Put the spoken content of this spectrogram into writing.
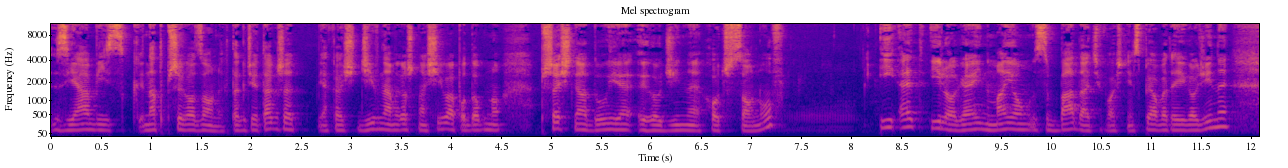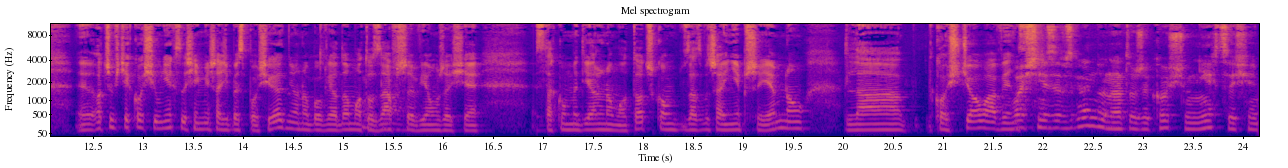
zjawisk nadprzyrodzonych, tak, gdzie także jakaś dziwna, mroczna siła podobno prześladuje rodzinę Hodgsonów. I Ed i Lorraine mają zbadać właśnie sprawę tej rodziny. E, Oczywiście Kościół nie chce się mieszać bezpośrednio, no bo wiadomo, to zawsze wiąże się z taką medialną otoczką, zazwyczaj nieprzyjemną dla Kościoła, więc... Właśnie ze względu na to, że Kościół nie chce się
